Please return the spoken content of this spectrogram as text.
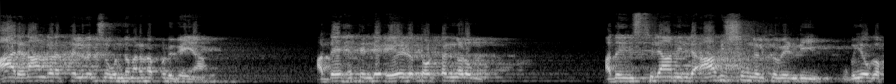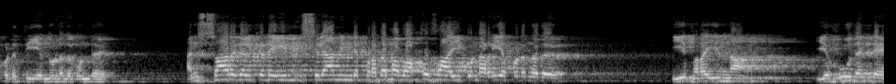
ആ രണാങ്കണത്തിൽ വെച്ചുകൊണ്ട് മരണപ്പെടുകയാണ്. അദ്ദേഹത്തിന്റെ ഏഴ് തോട്ടങ്ങളും അത് ഇസ്ലാമിന്റെ ആവശ്യങ്ങൾക്ക് വേണ്ടി ഉപയോഗപ്പെടുത്തി എന്നുള്ളത് കൊണ്ട് അൻസാറുകൾക്കിടയിൽ ഇസ്ലാമിന്റെ പ്രഥമ വഖുഫായി കൊണ്ട് അറിയപ്പെടുന്നത് ഈ പറയുന്ന യഹൂദന്റെ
